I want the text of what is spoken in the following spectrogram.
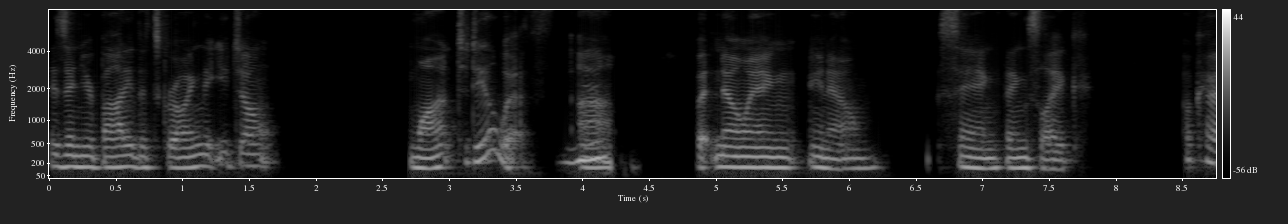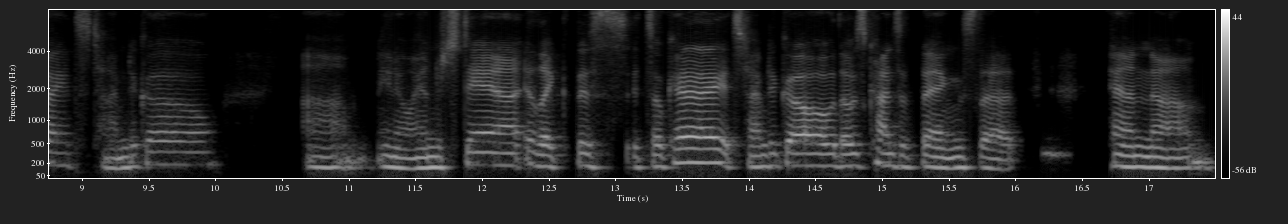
is in your body that's growing that you don't want to deal with. Mm-hmm. Um, but knowing, you know, saying things like, okay, it's time to go. Um, you know, I understand like this, it's okay, it's time to go, those kinds of things that can um,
